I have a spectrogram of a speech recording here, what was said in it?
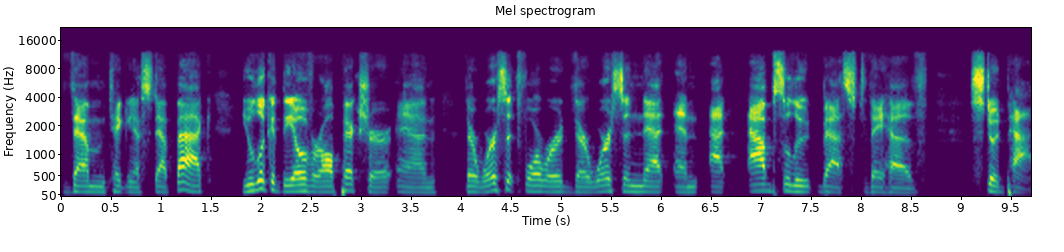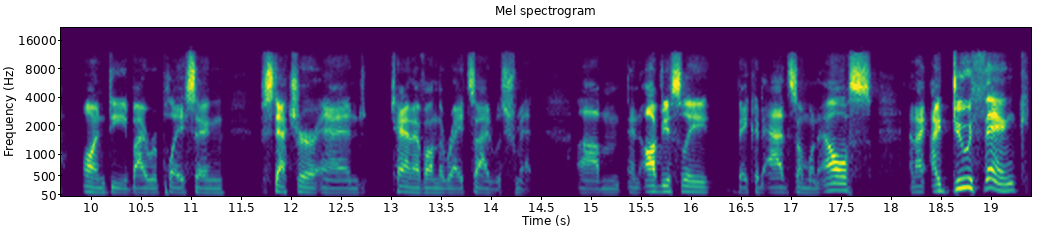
them taking a step back, you look at the overall picture and they're worse at forward, they're worse in net, and at absolute best, they have stood pat on D by replacing Stecher and Tanev on the right side with Schmidt. Um, and obviously, they could add someone else. And I, I do think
